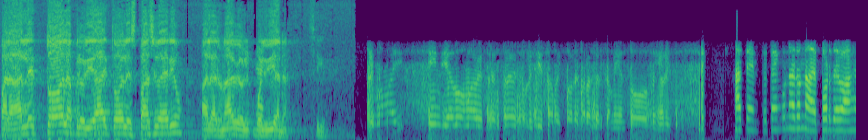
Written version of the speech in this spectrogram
para darle toda la prioridad y todo el espacio aéreo a la aeronave bol- boliviana. Mama India 2933 solicita vectores para acercamiento, señorita. Atento, tengo una aeronave por debajo,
